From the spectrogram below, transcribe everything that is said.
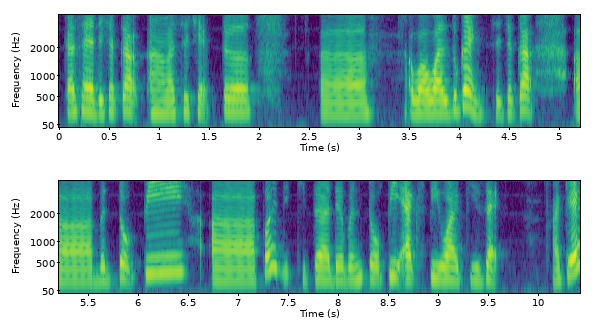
Kan saya ada cakap uh, masa chapter uh, awal-awal tu kan. Saya cakap uh, bentuk P uh, apa kita ada bentuk px py pz okay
